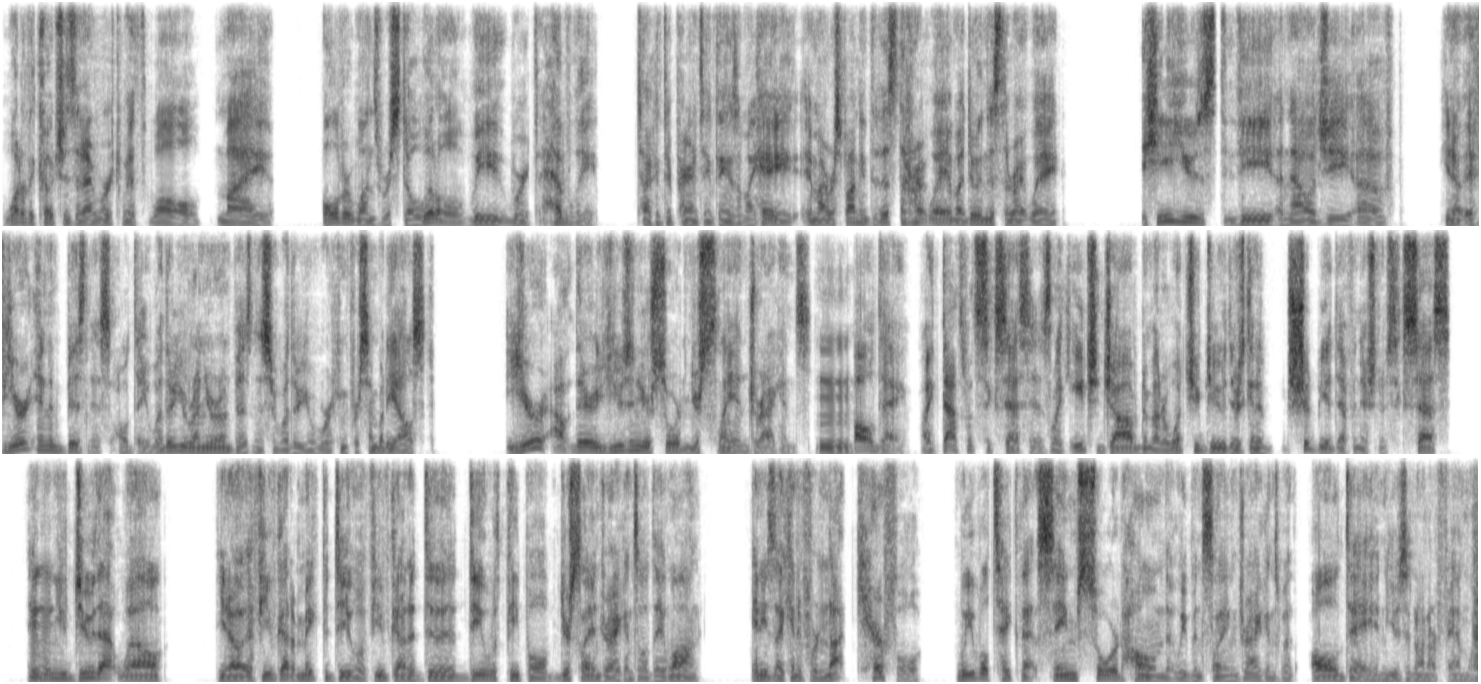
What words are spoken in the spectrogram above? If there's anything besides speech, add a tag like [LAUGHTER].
one of the coaches that I worked with while my older ones were still little, we worked heavily talking through parenting things. I'm like, hey, am I responding to this [LAUGHS] the right way? Am I doing this the right way? He used the analogy of, you know, if you're in a business all day, whether you run your own business or whether you're working for somebody else, you're out there using your sword and you're slaying dragons Mm. all day. Like that's what success is. Like each job, no matter what you do, there's going to, should be a definition of success. And Mm. when you do that well, you know, if you've got to make the deal, if you've got to do, deal with people, you're slaying dragons all day long. And he's like, and if we're not careful, we will take that same sword home that we've been slaying dragons with all day and use it on our family.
